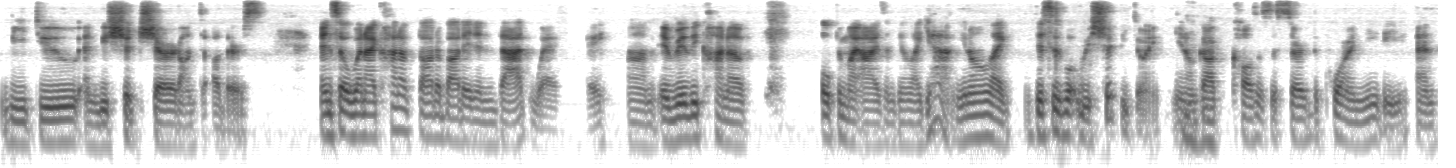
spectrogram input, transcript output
we do and we should share it on to others. And so when I kind of thought about it in that way, um, it really kind of opened my eyes and be like, yeah, you know, like this is what we should be doing. You know, mm-hmm. God calls us to serve the poor and needy and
